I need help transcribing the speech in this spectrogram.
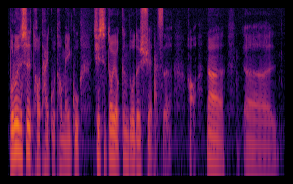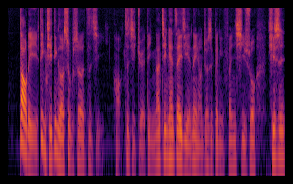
不论是投台股、投美股，其实都有更多的选择。好，那呃，到底定期定额适不适合自己？好，自己决定。那今天这一集的内容就是跟你分析说，其实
